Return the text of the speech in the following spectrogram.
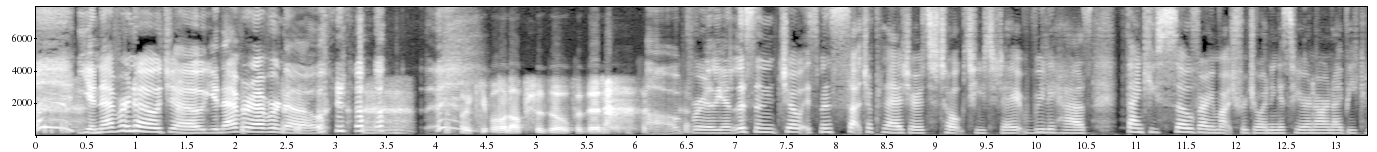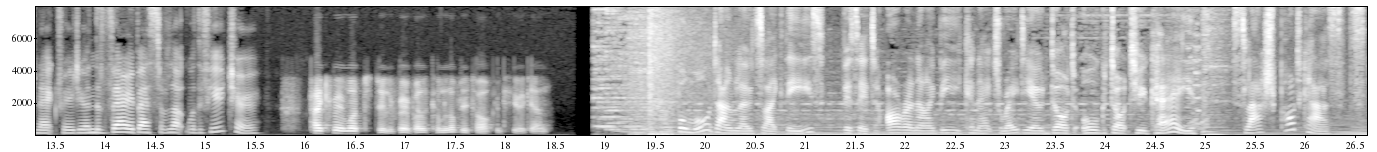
you never know, Joe. You never ever know. we keep all options open then. oh, brilliant. Listen, Joe, it's been such a pleasure to talk to you today. It really has. Thank you so very much for joining us here on RNIB Connect Radio and the very best of luck with the future. Thank you very much, Julie. Very welcome. Lovely talking to you again. For more downloads like these, visit rnibconnectradio.org.uk slash podcasts.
